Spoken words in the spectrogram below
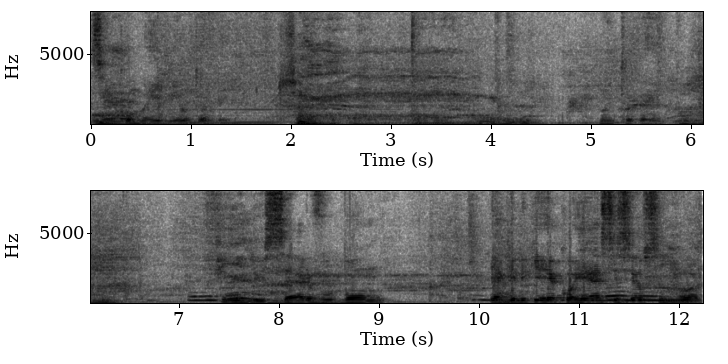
Assim como ele, eu também. Muito bem. Filho e servo bom é aquele que reconhece seu Senhor.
